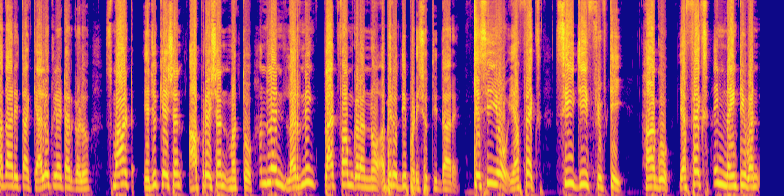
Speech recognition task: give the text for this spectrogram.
ಆಧಾರಿತ ಕ್ಯಾಲ್ಕುಲೇಟರ್ಗಳು, ಸ್ಮಾರ್ಟ್ ಎಜುಕೇಶನ್ ಆಪರೇಷನ್ ಮತ್ತು ಆನ್ಲೈನ್ ಲರ್ನಿಂಗ್ ಪ್ಲಾಟ್ಫಾರ್ಮ್ಗಳನ್ನು ಅಭಿವೃದ್ಧಿಪಡಿಸುತ್ತಿದ್ದಾರೆ. ಕೆಸಿಯೋ ಎಫ್ಎಕ್ಸ್ ಸಿಜಿ ಫಿಫ್ಟಿ ಹಾಗೂ FX nine ninety one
